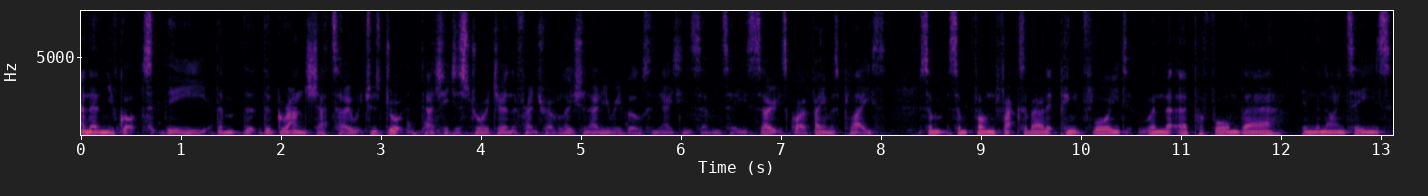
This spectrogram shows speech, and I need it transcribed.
and then you've got the the, the, the Grand Chateau, which was dro- actually destroyed during the French Revolution, only rebuilt in the 1870s. So it's quite a famous place. Some some fun facts about it: Pink Floyd, when they, uh, performed there in the 90s.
